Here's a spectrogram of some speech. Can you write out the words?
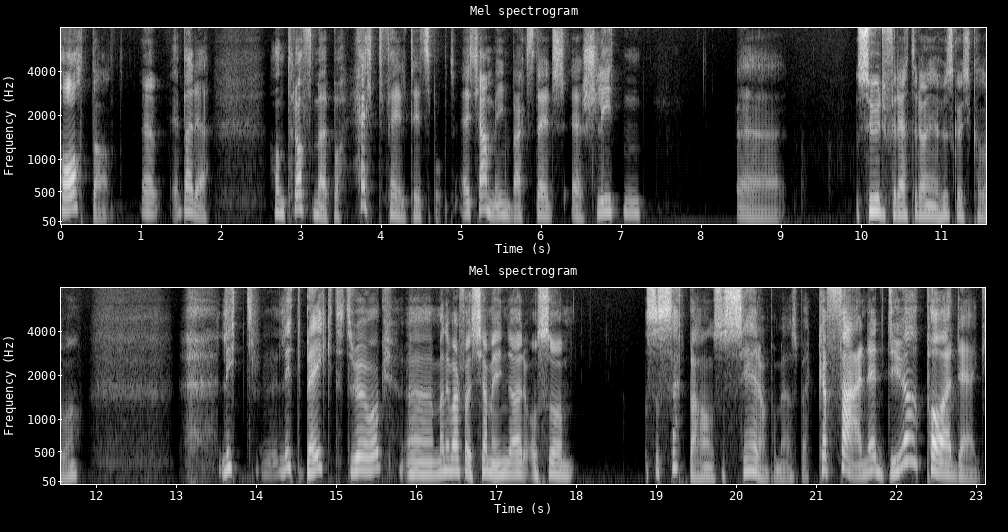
hata han. Jeg, jeg bare Han traff meg på helt feil tidspunkt. Jeg kommer inn backstage, er sliten, eh, sur for et eller annet, jeg husker ikke hva det var. Litt, litt baked, tror jeg òg, men i hvert fall kommer jeg inn der, og så så sitter han, og så ser han på meg og spør Hva faen er du har på deg?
